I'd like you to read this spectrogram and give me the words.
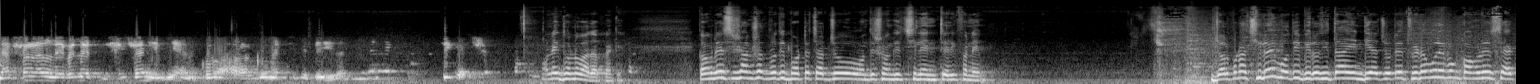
ন্যাশনাল লেভেলের ডিসিশন নিয়ে আমি কোনো আর্গুমেন্ট যেতেই রাজি। ঠিক আছে। অনেক ধন্যবাদ আপনাকে। কংগ্রেসের সাংসদ প্রদীপ ভট্টাচার্য আমাদের সঙ্গে ছিলেন টেলিফোনে। জল্পনা ছিলই মোদী বিরোধিতা ইন্ডিয়া জোটে তৃণমূল এবং কংগ্রেস এক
